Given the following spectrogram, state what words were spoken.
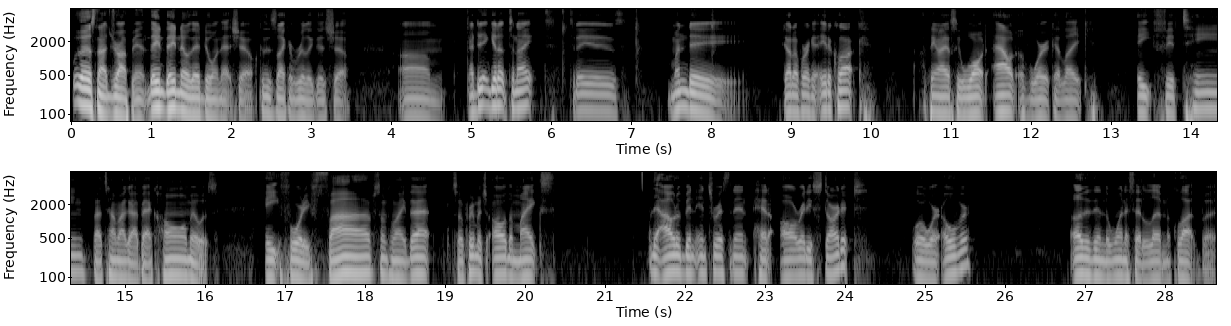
Well, it's not drop in. They they know they're doing that show because it's like a really good show. Um, I didn't get up tonight. Today is Monday. Got off work at eight o'clock. I think I actually walked out of work at like eight fifteen. By the time I got back home, it was eight forty five, something like that. So pretty much all the mics that I would have been interested in had already started or were over. Other than the one that's at eleven o'clock, but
